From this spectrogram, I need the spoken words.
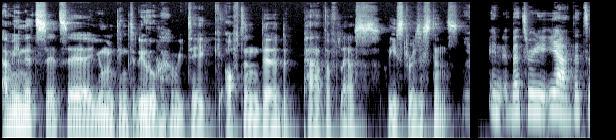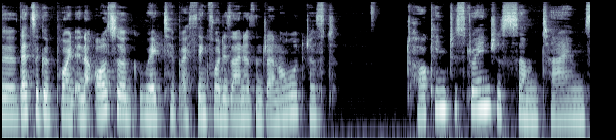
i mean it's it's a human thing to do. We take often the the path of less least resistance. And that's really yeah that's a that's a good point. And also a great tip i think for designers in general just talking to strangers sometimes.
